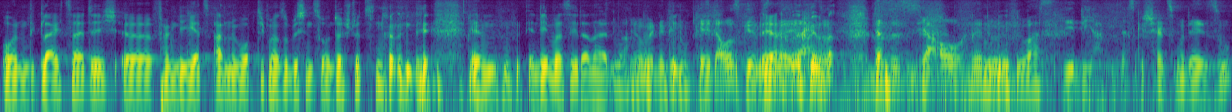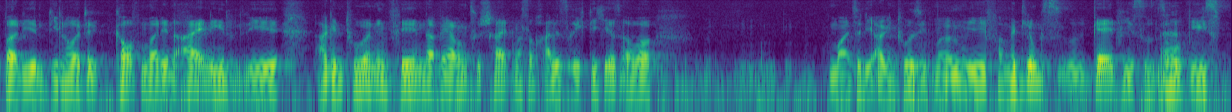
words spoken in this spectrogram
und gleichzeitig äh, fangen die jetzt an, überhaupt dich mal so ein bisschen zu unterstützen in, de, in, in, dem, was sie dann halt machen. Ja, wenn du genug Geld ausgibst. Ja, ne? ja, genau. also, das ist es ja auch. Ne? Du, du hast, die, die haben das Geschäftsmodell super. Die, die Leute kaufen bei den ein, die, die Agenturen empfehlen, da Werbung zu schalten, was auch alles richtig ist, aber meinst du, die Agentur sieht mal irgendwie Vermittlungsgeld, wie es so, wie es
